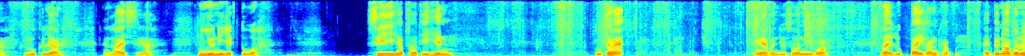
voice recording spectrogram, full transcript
อะลุกขึ้นแล้วนะไล่เสือมีอยู่นี่ยักตัวซีครับเท่าที่เห็นลุกใช่ไหมแม่เพิ่นอยู่โซนนี้บ่ ไล่ลุกไปก่อนครับให้ไปนอนบน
